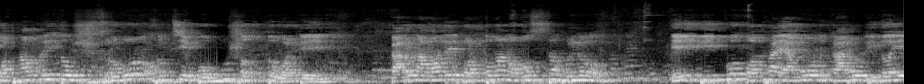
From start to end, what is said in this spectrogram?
কথামৃত শ্রবণ হচ্ছে বহু সত্য বটে। কারণ আমাদের বর্তমান অবস্থা হলো, এই দিব্য কথা এমন কারও হৃদয়ে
